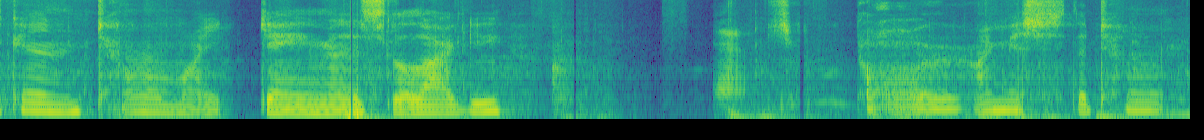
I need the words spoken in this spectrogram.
can tell my game is laggy. Oh, I missed the turn.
